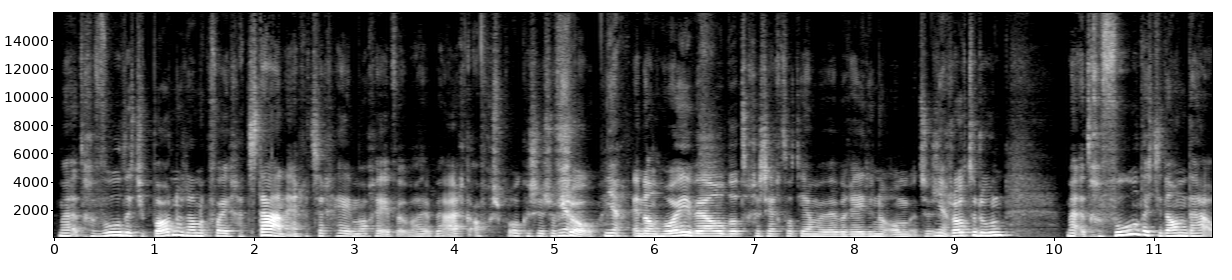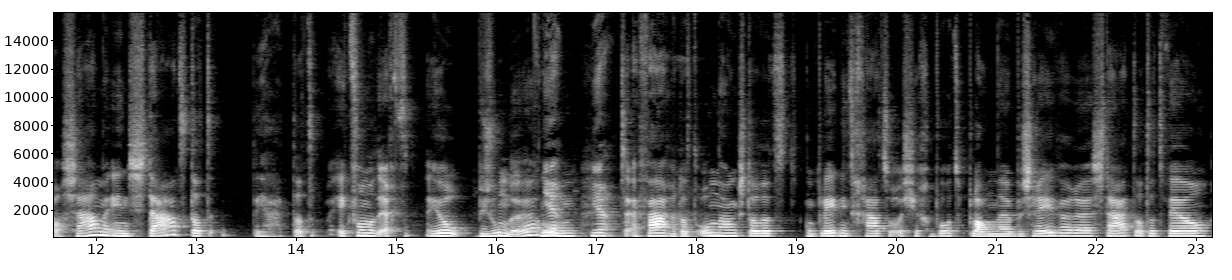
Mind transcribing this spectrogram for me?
Maar het gevoel dat je partner dan ook voor je gaat staan en gaat zeggen: hé, hey, mag even, we hebben eigenlijk afgesproken zus of Ja. zo. Ja, En dan hoor je wel dat gezegd wordt: ja, maar we hebben redenen om het zus Ja. of zo te doen. Maar het gevoel dat je dan daar al samen in staat, dat ja, dat, ik vond het echt heel bijzonder om te ervaren dat ondanks dat het compleet niet gaat zoals je geboorteplan eh, beschreven eh, staat, dat het wel,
